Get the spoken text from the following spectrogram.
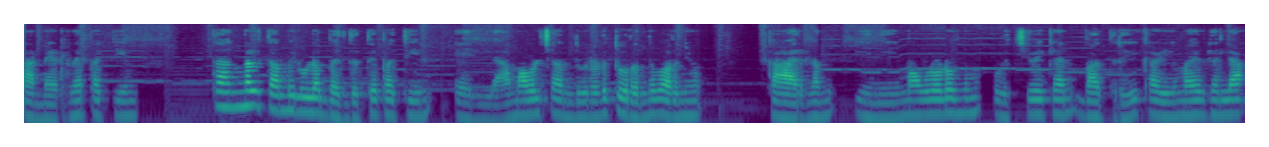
കണ്ണേട്ടനെ പറ്റിയും തങ്ങൾ തമ്മിലുള്ള ബന്ധത്തെ പറ്റിയും എല്ലാം അവൾ ചന്തുവിനോട് തുറന്നു പറഞ്ഞു. കാരണം ഇനിയും അവളോടൊന്നും ഒളിച്ചു വെക്കാൻ ഭദ്രയ്ക്ക് കഴിയുമായിരുന്നില്ല.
